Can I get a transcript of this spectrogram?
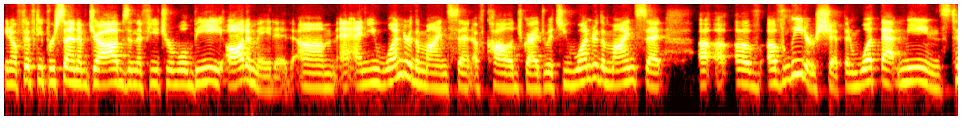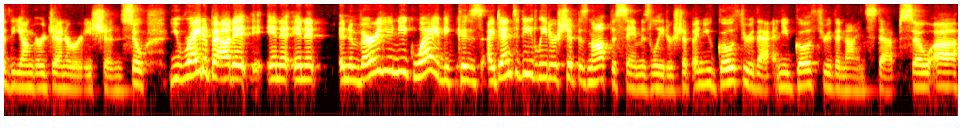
you know, 50% of jobs in the future will be automated. Um, and you wonder the mindset of college graduates. You wonder the mindset uh, uh, of, of leadership and what that means to the younger generation. So you write about it in a, in a, in a very unique way because identity leadership is not the same as leadership. And you go through that and you go through the nine steps. So uh,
